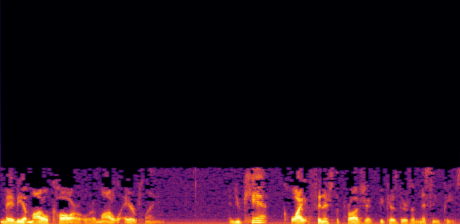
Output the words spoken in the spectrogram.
maybe a model car or a model airplane? And you can't quite finish the project because there's a missing piece.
